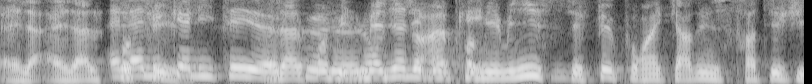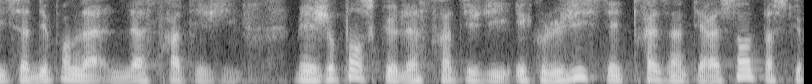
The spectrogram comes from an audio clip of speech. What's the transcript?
elle, a, le elle a les qualités elle a le profil. Mais un Premier ministre, c'est fait pour incarner une stratégie. Ça dépend de la, stratégie. Mais je pense que la stratégie écologiste est très intéressante parce que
